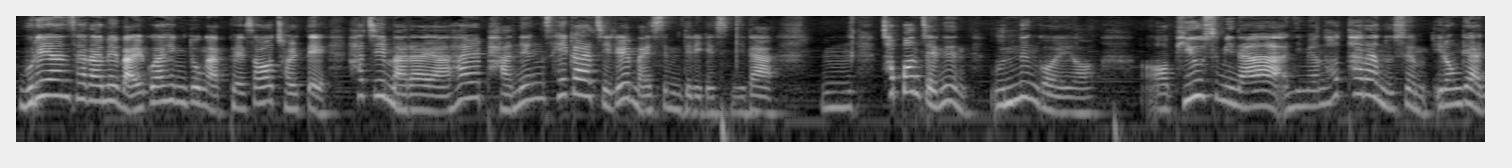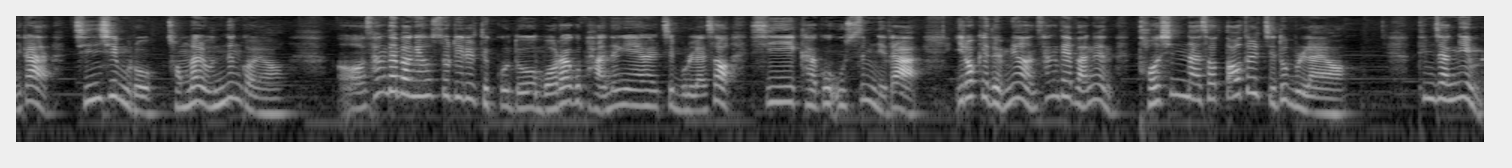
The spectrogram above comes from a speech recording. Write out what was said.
무례한 사람의 말과 행동 앞에서 절대 하지 말아야 할 반응 세 가지를 말씀드리겠습니다. 음, 첫 번째는 웃는 거예요. 어, 비웃음이나 아니면 허탈한 웃음 이런 게 아니라 진심으로 정말 웃는 거예요. 어, 상대방의 헛소리를 듣고도 뭐라고 반응해야 할지 몰라서 씩 하고 웃습니다. 이렇게 되면 상대방은 더 신나서 떠들지도 몰라요. 팀장님,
